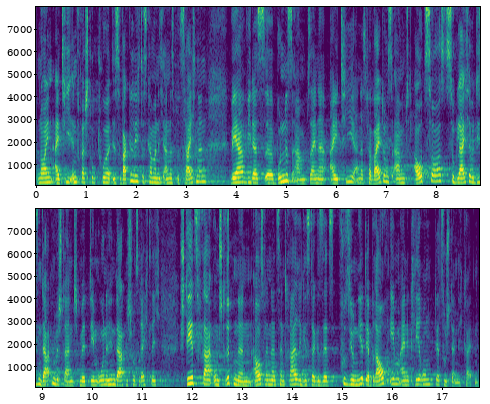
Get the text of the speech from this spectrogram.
neuen IT-Infrastruktur ist wackelig, das kann man nicht anders bezeichnen. Wer wie das äh, Bundesamt seine IT an das Verwaltungsamt outsourced, zugleich aber diesen Datenbestand mit dem ohnehin datenschutzrechtlich stets umstrittenen Ausländerzentralregistergesetz fusioniert, der braucht eben eine Klärung der Zuständigkeiten.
